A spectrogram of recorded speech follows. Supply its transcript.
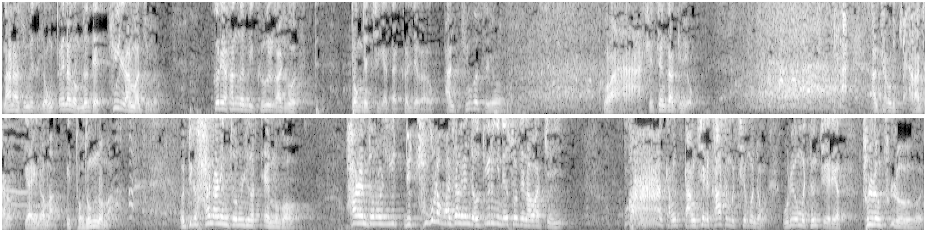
나눠줍니다. 용돈이나 없는데 주일날만 줘요. 그래 한 놈이 그걸 가지고 동전치기 하다 걸려가고 반 죽었어요. 와 시청각 교육. 안착으로 쫙 앉혀놓. 야, 이놈아. 이 도둑놈아. 어떻게 하나님 돈을 네가 떼먹어? 하나님 돈을 이, 네 죽으려고 환장했는데 어떻게 이런 게 내 속에 나왔지? 빵! 당, 당신의 가슴을 치면 좀, 우리 어머니 등치가 이래요. 출렁출렁.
